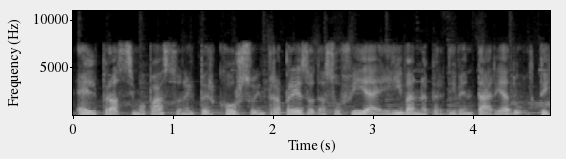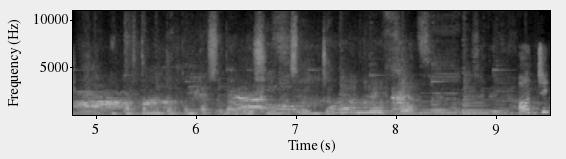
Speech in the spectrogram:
è il prossimo passo nel percorso intrapreso da Sofia e Ivan per diventare adulti. L'appartamento è composto da cucina, soggiorno. Oggi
